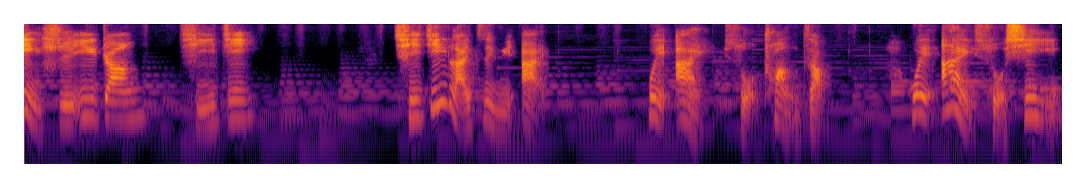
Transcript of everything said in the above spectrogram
第十一章奇迹。奇迹来自于爱，为爱所创造，为爱所吸引。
